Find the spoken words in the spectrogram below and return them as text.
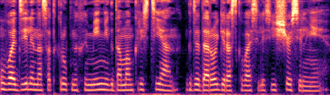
уводили нас от крупных имений к домам крестьян, где дороги расквасились еще сильнее.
